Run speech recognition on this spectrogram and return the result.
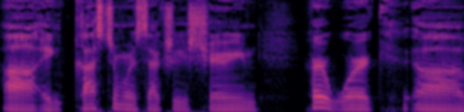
uh, and customers actually sharing her work uh,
